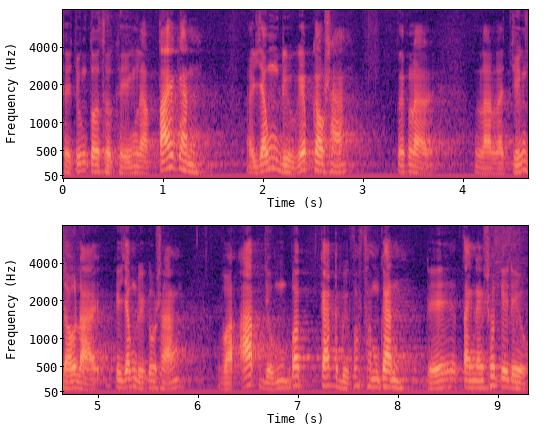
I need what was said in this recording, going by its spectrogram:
thì chúng tôi thực hiện là tái canh à, giống điều ghép cao sản. Tức là là là chuyển đổi lại cái giống điều cao sản và áp dụng các cái biện pháp thâm canh để tăng năng suất cây điều.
